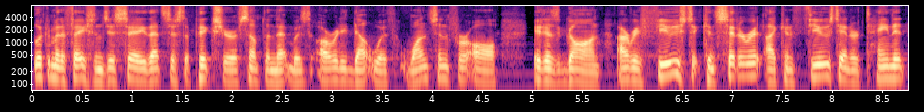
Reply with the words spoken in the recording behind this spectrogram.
look him in the face and just say, That's just a picture of something that was already dealt with once and for all. It is gone. I refuse to consider it. I confuse to entertain it.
